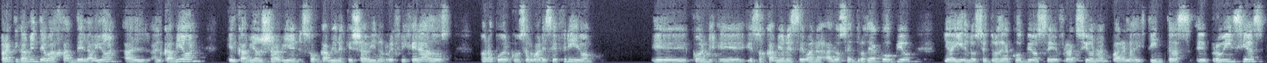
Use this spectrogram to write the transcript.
prácticamente bajan del avión al, camión, el camión ya viene, son camiones que ya vienen refrigerados para poder conservar ese frío. Eh, con eh, esos camiones se van a, los centros de acopio y ahí en los centros de acopio se fraccionan para las distintas eh, provincias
